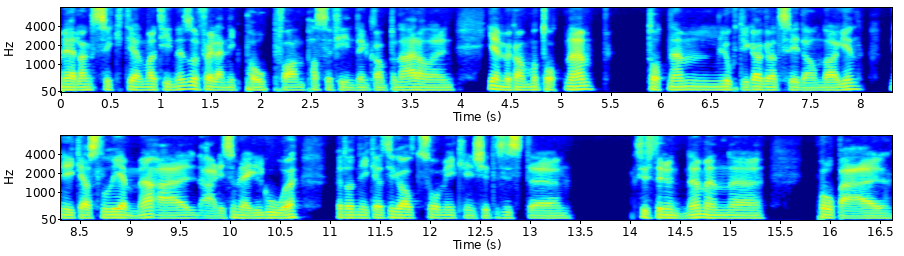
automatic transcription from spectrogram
mer langsiktig enn Martinez, så føler jeg Nick Pope, for han passer fint den kampen her. Han har en hjemmekamp mot Tottenham. Tottenham lukter ikke akkurat svidd om dagen. Newcastle hjemme er, er de som regel gode. Jeg Vet at Newcastle ikke har hatt så mye clean shit de siste, siste rundene, men uh, Pope er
